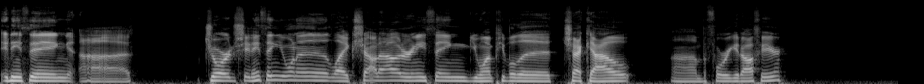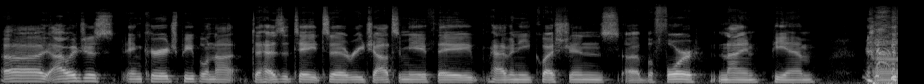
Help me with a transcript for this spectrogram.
anything uh George, anything you want to like shout out or anything you want people to check out um, before we get off here? Uh, I would just encourage people not to hesitate to reach out to me if they have any questions uh, before 9 p.m. Um,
